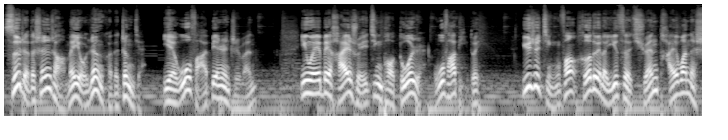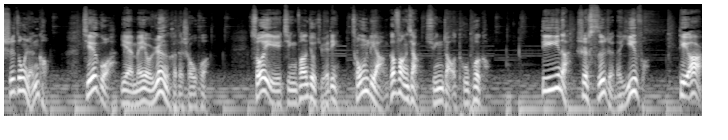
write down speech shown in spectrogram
死者的身上没有任何的证件，也无法辨认指纹。因为被海水浸泡多日，无法比对，于是警方核对了一次全台湾的失踪人口，结果也没有任何的收获，所以警方就决定从两个方向寻找突破口。第一呢是死者的衣服，第二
